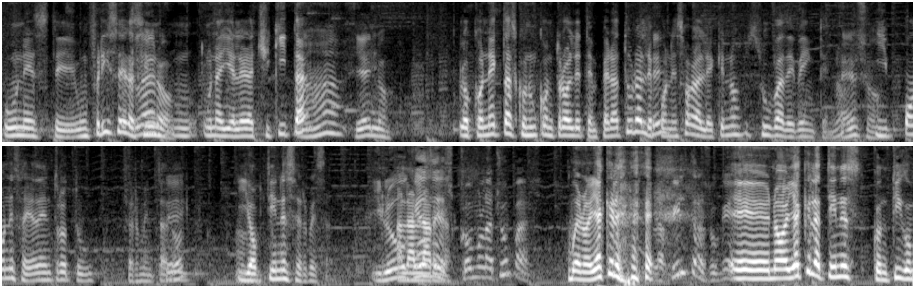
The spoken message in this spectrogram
un, este, un freezer, así, un- una hielera chiquita Ajá, y ahí lo... conectas con un control de temperatura, le Sí. pones, órale, que no suba de 20, ¿no? Eso. Y pones ahí adentro tu fermentador Sí. y obtienes cerveza. ¿Y luego a la qué larga. haces? ¿Cómo la chupas? Bueno, ya que... ¿La filtras o qué? Eh, no, ya que la tienes contigo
